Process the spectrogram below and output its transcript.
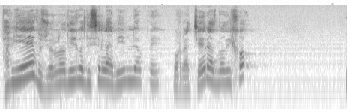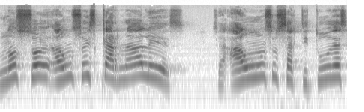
Está bien, pues yo no digo, dice la Biblia. Borracheras, ¿no dijo? No soy, aún sois carnales. O sea, aún sus actitudes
